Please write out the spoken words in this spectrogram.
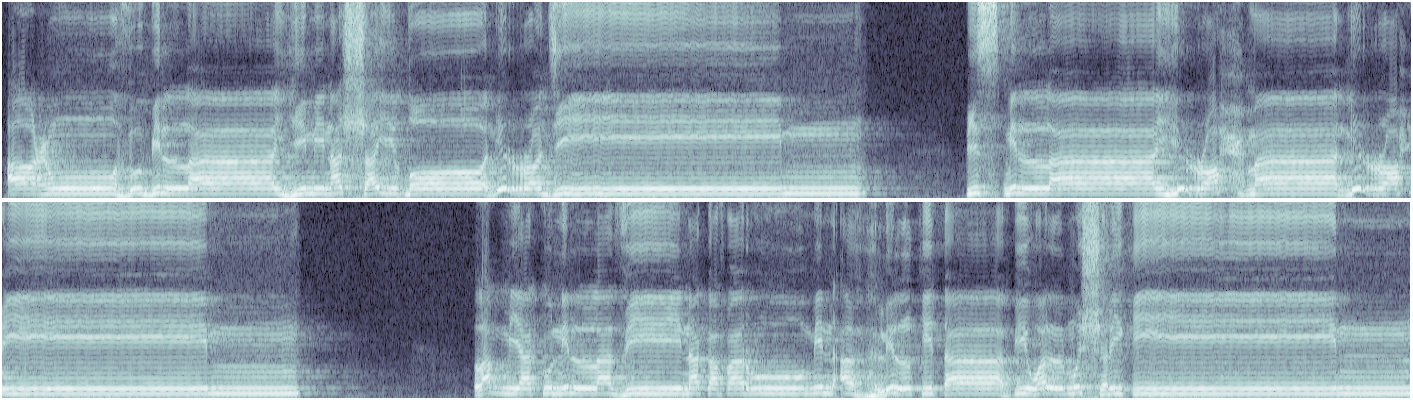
A'udzu billahi minasyaitonir rajim. Bismillahirrahmanirrahim. Lam yakunil ladzina kafaru min ahlil kitabi wal musyrikin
